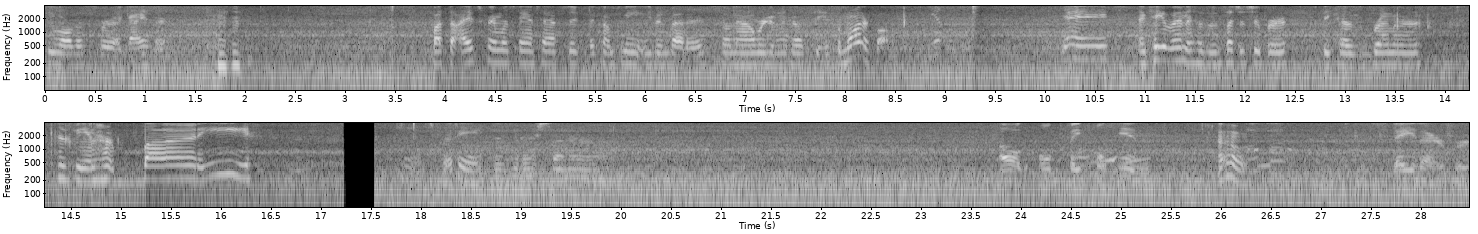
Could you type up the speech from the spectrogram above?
do all this for a geyser. but the ice cream was fantastic, the company even better. So now we're gonna go see some waterfalls. Yep. Yay! And Caitlin has been such a trooper because Brenna is being her buddy. It's pretty. Visitor center. Oh, the Old Faithful Inn. Oh. You can stay there for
